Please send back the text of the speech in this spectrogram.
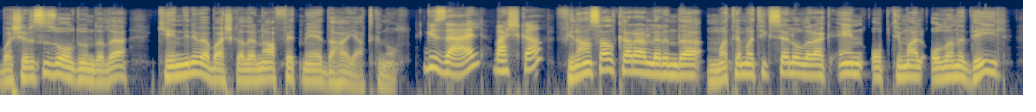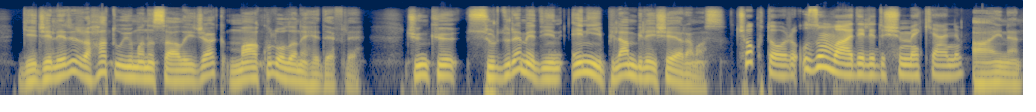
başarısız olduğunda da kendini ve başkalarını affetmeye daha yatkın ol. Güzel. Başka? Finansal kararlarında matematiksel olarak en optimal olanı değil, geceleri rahat uyumanı sağlayacak makul olanı hedefle. Çünkü sürdüremediğin en iyi plan bile işe yaramaz. Çok doğru. Uzun vadeli düşünmek yani. Aynen.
